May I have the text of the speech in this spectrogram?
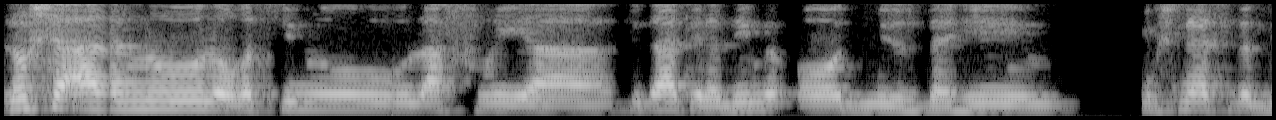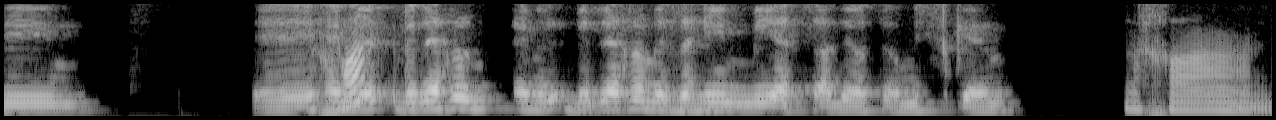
לא שאלנו, לא רצינו להפריע, את יודעת, ילדים מאוד מזדהים עם שני הצדדים. אה, הם נכון. בדרך כלל, הם בדרך כלל מזהים מי הצד היותר מסכן. נכון.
